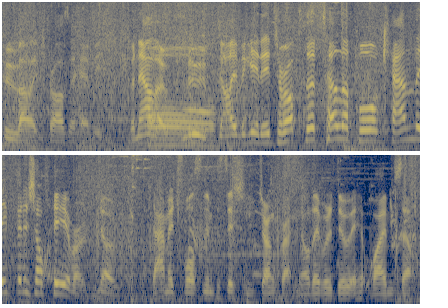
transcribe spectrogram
too Alexstrasza heavy. But now, though, oh. diving in, interrupts the teleport. Can they finish off Hero? No. Damage wasn't in position. Junkrat not able to do it by himself.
